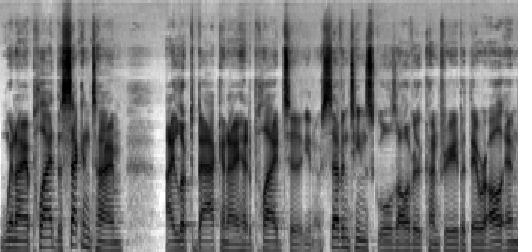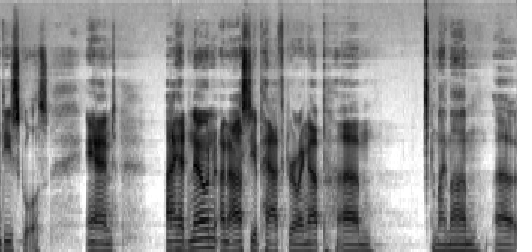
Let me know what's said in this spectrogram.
when I applied the second time, I looked back and I had applied to, you know, 17 schools all over the country, but they were all MD schools. And I had known an osteopath growing up. Um, my mom uh,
